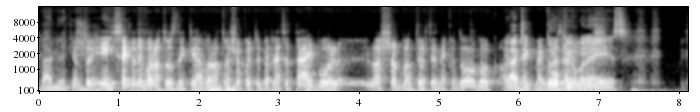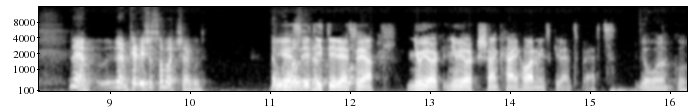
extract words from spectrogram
Bárminek Nem is. tudom, én hiszek benne, vonatozni kell. Vonaton sokkal többet látsz a tájból, lassabban történnek a dolgok. Ja, aminek csak az Tokióban nehéz. Nem, nem, kevés a szabadságod. Nem igen, úgy itt, itt írja, hogy a New York, New York, Shanghai 39 perc. Jó van akkor.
